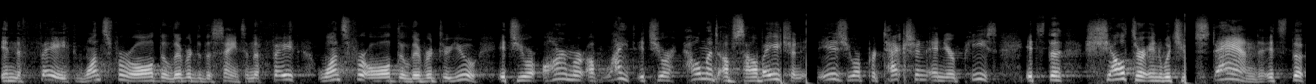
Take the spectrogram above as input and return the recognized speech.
In the faith once for all delivered to the saints. In the faith once for all delivered to you. It's your armor of light. It's your helmet of salvation. It is your protection and your peace. It's the shelter in which you stand. It's the,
